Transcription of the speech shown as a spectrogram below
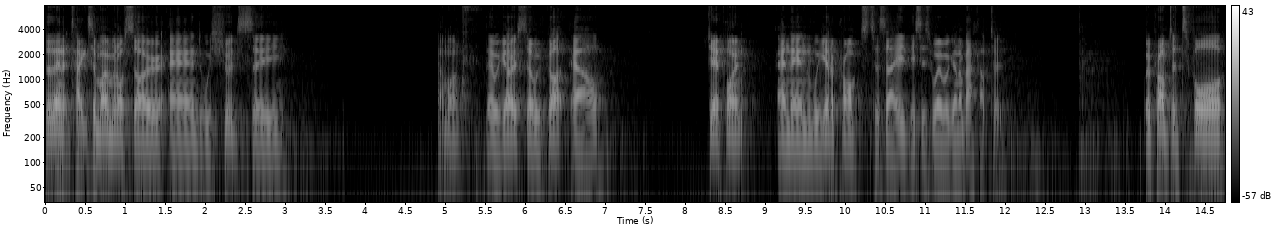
So then it takes a moment or so and we should see, come on, there we go. So we've got our SharePoint and then we get a prompt to say this is where we're going to back up to. We're prompted for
